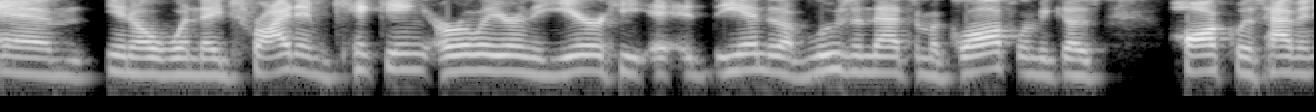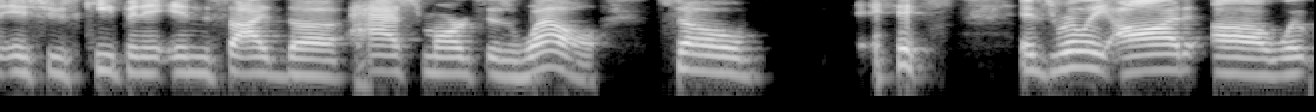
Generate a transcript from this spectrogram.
And, you know, when they tried him kicking earlier in the year, he, he ended up losing that to McLaughlin because Haack was having issues keeping it inside the hash marks as well. So it's it's really odd uh, what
